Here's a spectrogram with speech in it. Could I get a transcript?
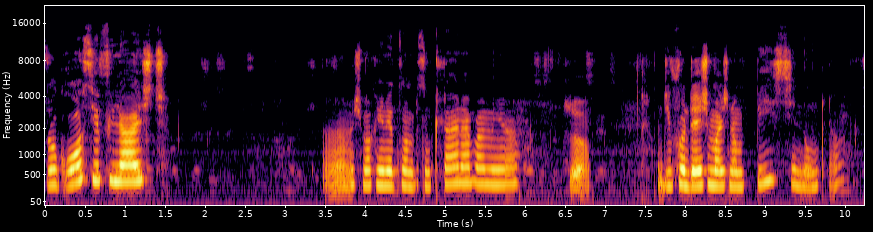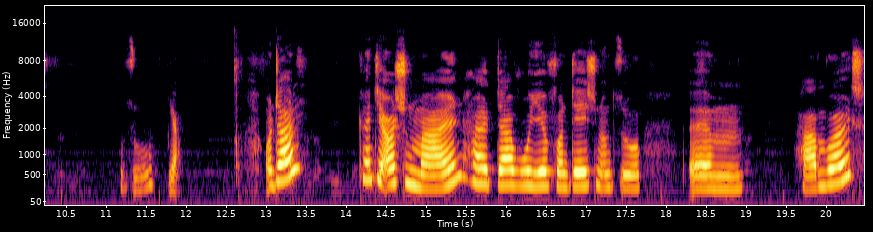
so groß hier vielleicht. Ähm, ich mache ihn jetzt noch ein bisschen kleiner bei mir. So. Und die Foundation mache ich noch ein bisschen dunkler. So, ja. Und dann könnt ihr auch schon malen, halt da, wo ihr Foundation und so ähm, haben wollt.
